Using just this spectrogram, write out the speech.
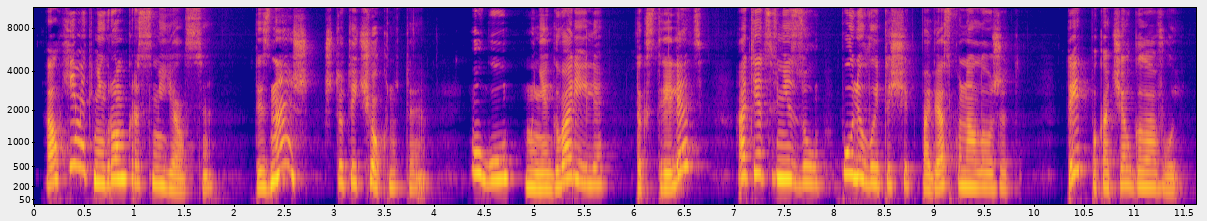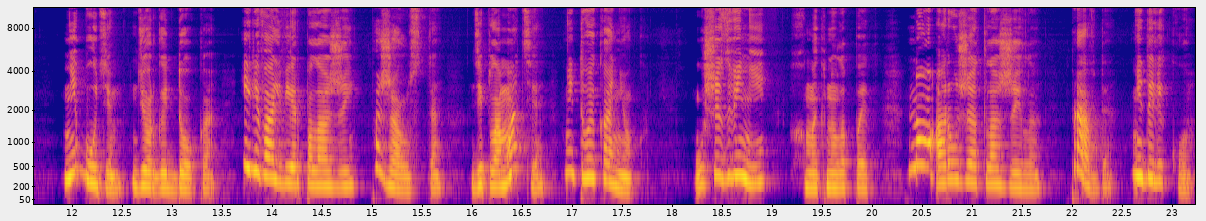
Алхимик негромко рассмеялся. «Ты знаешь, что ты чокнутая?» «Угу, мне говорили. Так стрелять? Отец внизу, пулю вытащит, повязку наложит». Тейт покачал головой. «Не будем дергать Дока. И револьвер положи, пожалуйста. Дипломатия не твой конек». «Уж извини», – хмыкнула Пэт, но оружие отложила. Правда, недалеко.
